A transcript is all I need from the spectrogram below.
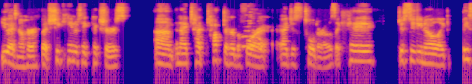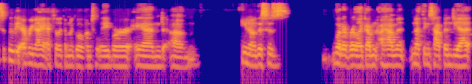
You guys know her, but she came to take pictures Um, and I had talked to her before. I just told her, I was like, hey, just so you know, like basically every night I feel like I'm gonna go into labor and um, you know, this is whatever, like I'm I haven't nothing's happened yet.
